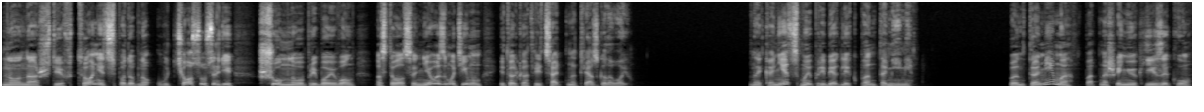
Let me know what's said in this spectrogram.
но наш тевтонец, подобно утесу среди шумного прибоя волн, оставался невозмутимым и только отрицательно тряс головой. Наконец мы прибегли к пантомиме. Пантомима по отношению к языку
